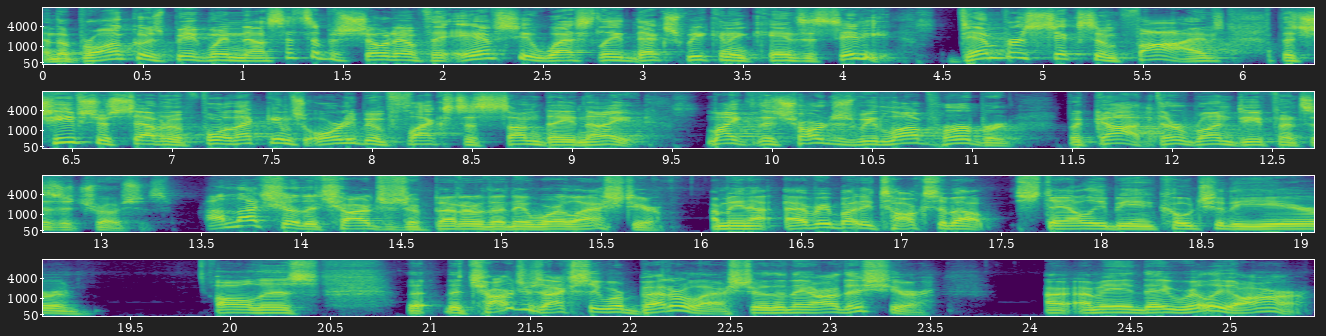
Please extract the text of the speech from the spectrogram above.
And the Broncos' big win now sets up a showdown for the AFC West lead next weekend in Kansas City. Denver's six and five. The Chiefs are seven and four. That game's already been flexed to Sunday night. Mike, the Chargers, we love Herbert, but God, their run defense is atrocious. I'm not sure the Chargers are better than they were last year. I mean, everybody talks about Staley being coach of the year and all this. The, the Chargers actually were better last year than they are this year. I, I mean, they really are.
